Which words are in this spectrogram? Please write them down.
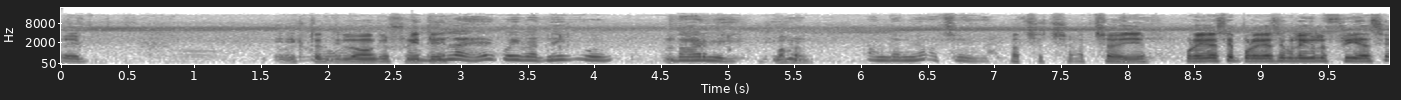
এই একটা দিল আমাকে ফ্রিতে गीला है कोई बात नहीं वो बाहर में है, ठीक है? বাহার अंदर में अच्छा होगा আচ্ছা আচ্ছা আচ্ছা এই যে পড়ে গেছে পড়ে গেছে বলে এগুলো ফ্রি আছে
